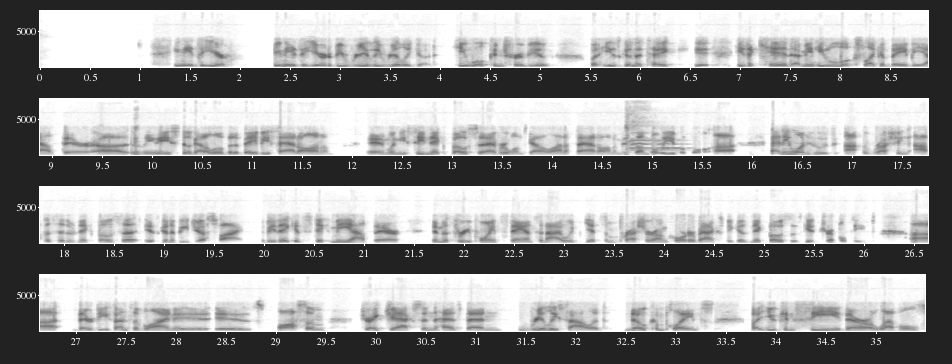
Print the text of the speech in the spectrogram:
He needs a year. He needs a year to be really, really good. He will contribute, but he's going to take. He's a kid. I mean, he looks like a baby out there. Uh, I mean, he's still got a little bit of baby fat on him. And when you see Nick Bosa, everyone's got a lot of fat on him. It's unbelievable. Uh, anyone who's uh, rushing opposite of Nick Bosa is going to be just fine. I mean, they could stick me out there in the three point stance, and I would get some pressure on quarterbacks because Nick Bosa is getting triple teamed. Uh, their defensive line is, is awesome. Drake Jackson has been really solid, no complaints. But you can see there are levels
